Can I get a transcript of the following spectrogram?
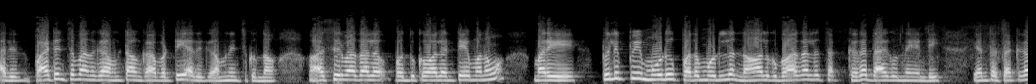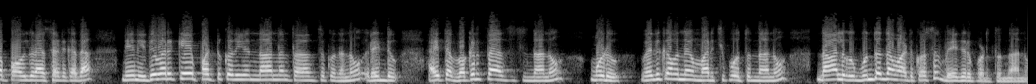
అది పాటించమనిగా ఉంటాం కాబట్టి అది గమనించుకుందాం. ఆశీర్వాదాలు పొందుకోవాలంటే మనం మరి పిలిపి మూడు పదమూడులో నాలుగు భాగాలు చక్కగా దాగి ఉన్నాయండి. ఎంత చక్కగా పౌలు రాశాడు కదా. నేను ఇదివరకే పట్టుకొని ఉన్నానని తలంచుకున్నాను. రెండు. అయితే ఒకటి తలంచుతున్నాను. మూడు వెనుక ఉన్న మర్చిపోతున్నాను. నాలుగు ముందున్న వాటి కోసం వేగిరపడుతున్నాను.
